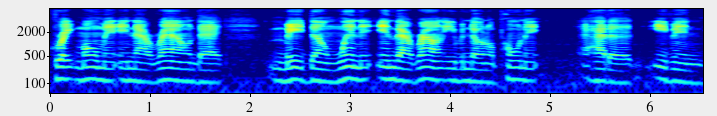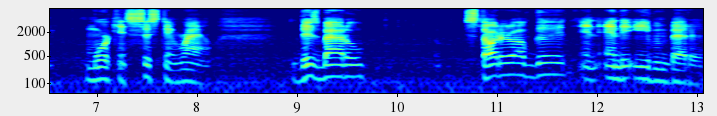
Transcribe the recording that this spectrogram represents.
great moment in that round that made them win in that round, even though an opponent had a even more consistent round. This battle started off good and ended even better.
